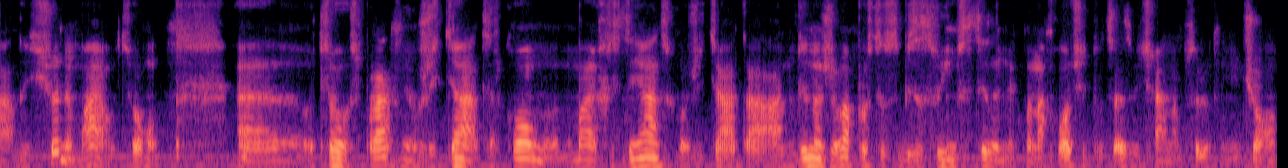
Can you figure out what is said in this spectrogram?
але якщо немає цього, е, цього справжнього життя церковного, немає християнського життя, та, а людина живе просто собі за своїм стилем, як вона хоче, то це, звичайно, абсолютно нічого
